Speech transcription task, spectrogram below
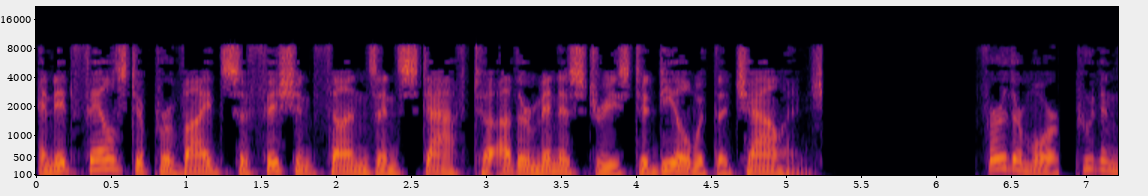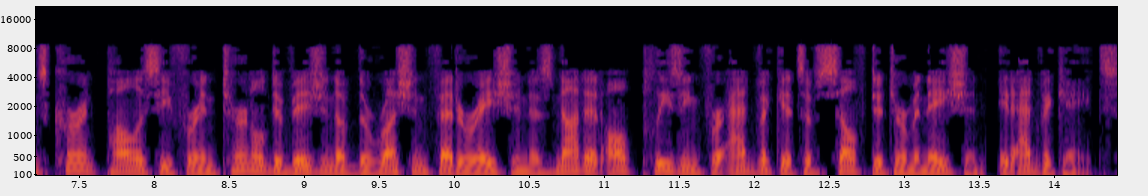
And it fails to provide sufficient funds and staff to other ministries to deal with the challenge. Furthermore, Putin's current policy for internal division of the Russian Federation is not at all pleasing for advocates of self-determination, it advocates,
